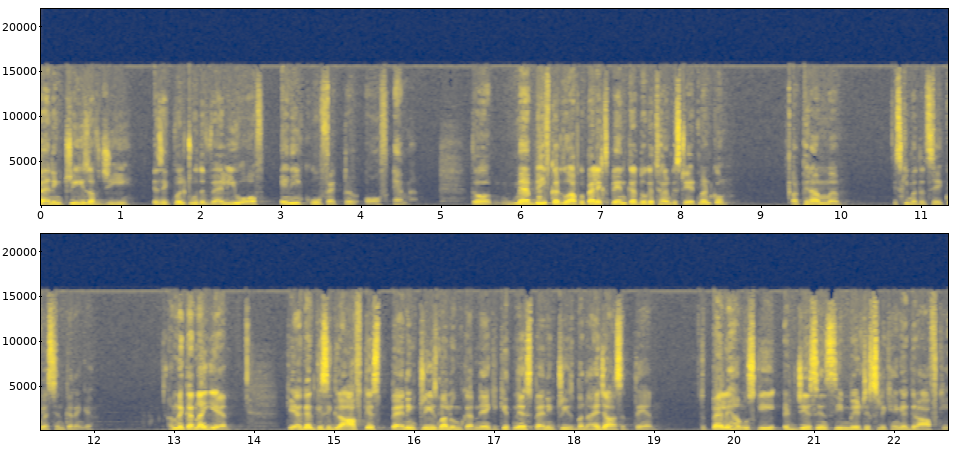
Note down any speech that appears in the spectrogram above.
of trees of G is equal to the any of any cofactor میں بریف کر دوں آپ کو پہلے ایکسپلین کر دوں کہ تھرم کے اسٹیٹمنٹ کو اور پھر ہم اس کی مدد سے کوشچن کریں گے ہم نے کرنا یہ ہے کہ اگر کسی گراف کے اسپیننگ ٹریز معلوم کرنے ہیں کہ کتنے اسپیننگ ٹریز بنائے جا سکتے ہیں تو پہلے ہم اس کی ایڈجیسنسی میٹرکس لکھیں گے گراف کی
